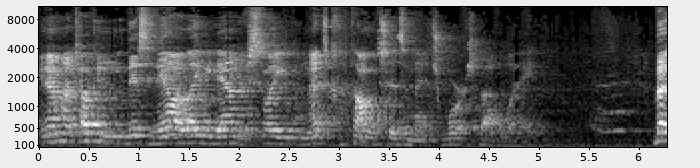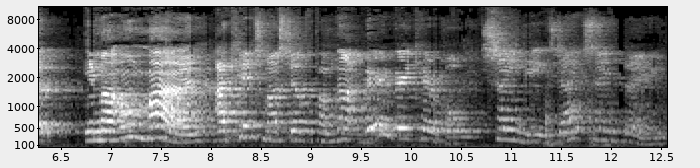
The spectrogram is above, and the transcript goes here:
and I'm not talking this now, I lay me down to sleep, and that's Catholicism at its worst, by the way. But in my own mind, I catch myself, if I'm not very, very careful, saying the exact same thing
